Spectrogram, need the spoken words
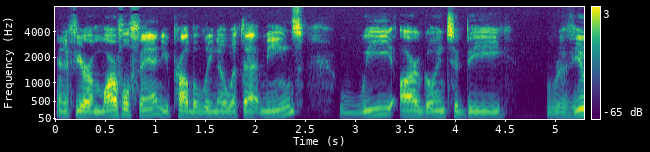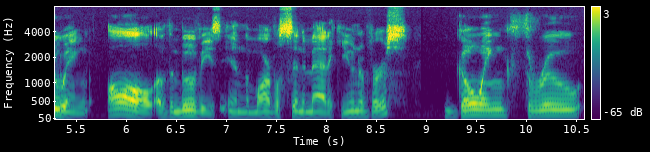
and if you're a Marvel fan, you probably know what that means. We are going to be reviewing all of the movies in the Marvel Cinematic Universe, going through.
